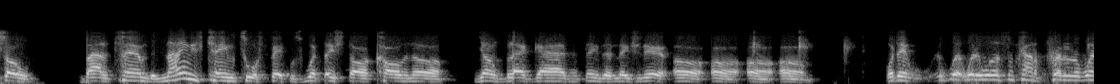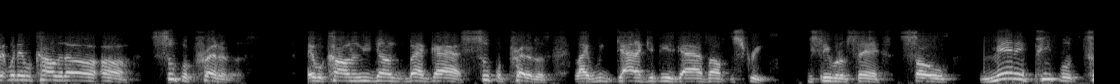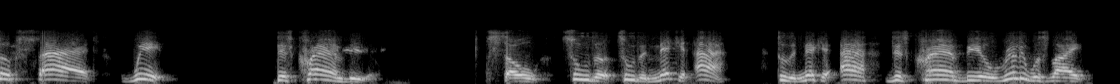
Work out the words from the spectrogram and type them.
So by the time the nineties came into effect was what they started calling uh young black guys and things of that nature there, uh uh uh um what they what, what it was, some kind of predator, what what they would call it uh uh super predators. They were calling these young black guys super predators. Like we gotta get these guys off the streets. You see what I'm saying? So many people took sides with this crime bill. So to the to the naked eye, to the naked eye, this crime bill really was like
